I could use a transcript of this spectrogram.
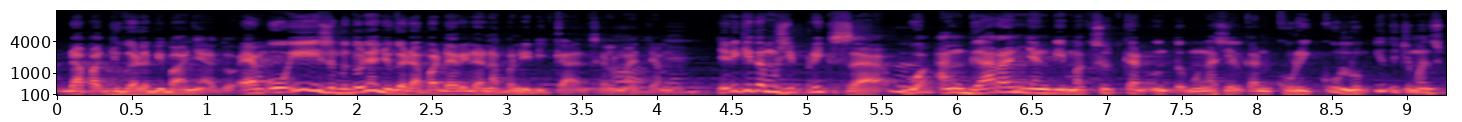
dapat juga lebih banyak tuh. MUI sebetulnya juga dapat dari dana pendidikan segala Oh, macam. oke. Jadi kita mesti periksa bahwa anggaran yang dimaksudkan untuk menghasilkan kurikulum itu cuma 10%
